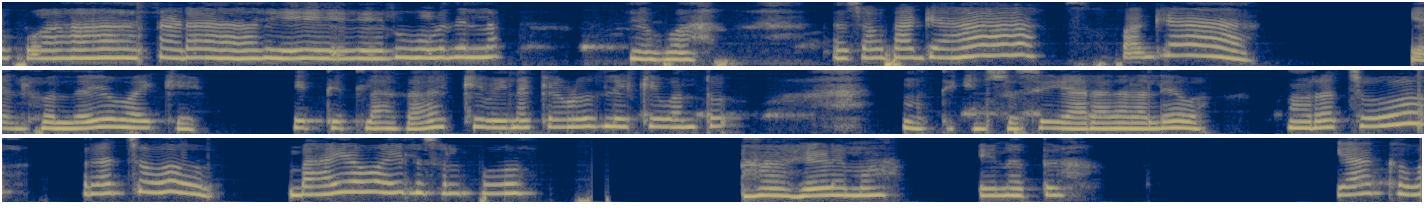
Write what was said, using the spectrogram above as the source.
ಯವ್ವ ನಡ ಏನು ಉಳಿದಿಲ್ಲ ಯವ್ವ ಸೌಭಾಗ್ಯ ಸೌಭಾಗ್ಯ. ಎಲ್ಲಿ ಹೊಲ್ಲ ಯವ್ವ ಆಕಿ? ಇತ್ತಿತ್ಲಾಗ ಕಿವಿನ ಕೇಳೋದ್ಲಿಕ್ಕೆ ಬಂತು. ಮತ್ತೆ ಸಸಿ ಆ, ರಚು ರಚು ಬಾಯವ ಇಲ್ಲಿ ಸ್ವಲ್ಪ. ಹಾ ಹೇಳಮ್ಮ ಏನತ್ತ? ಯಾಕವ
